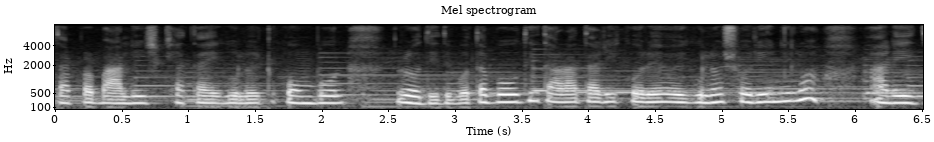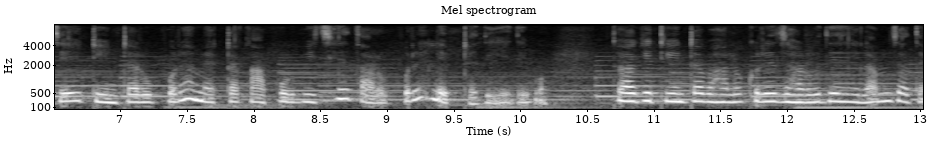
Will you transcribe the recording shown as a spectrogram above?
তারপর বালিশ, খেতা, এগুলো একটু কম্বল রোদে দিব। তা বৌদি তাড়াতাড়ি করে ওইগুলো সরিয়ে নিল। আর এই যে টিনটার উপরে আমি একটা কাপড় বিছিয়ে তার উপরে লেপটা দিয়ে দিব। তো আগে টিনটা ভালো করে ঝাড়ু দিয়ে নিলাম যাতে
